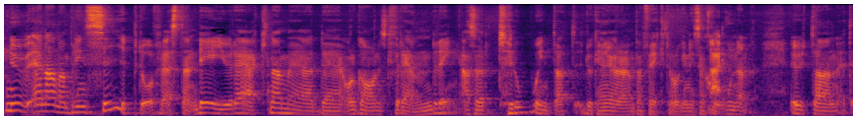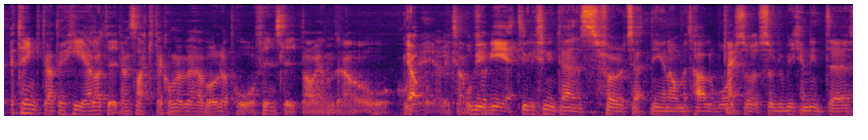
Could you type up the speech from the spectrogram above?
nu en annan princip då förresten, det är ju räkna med eh, organisk förändring. Alltså tro inte att du kan göra den perfekta organisationen. Utan t- tänk dig att du hela tiden sakta kommer behöva hålla på och finslipa och ändra och, och Ja, grejer, liksom. och vi vet ju liksom inte ens förutsättningarna om ett halvår Nej. så, så vi kan inte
